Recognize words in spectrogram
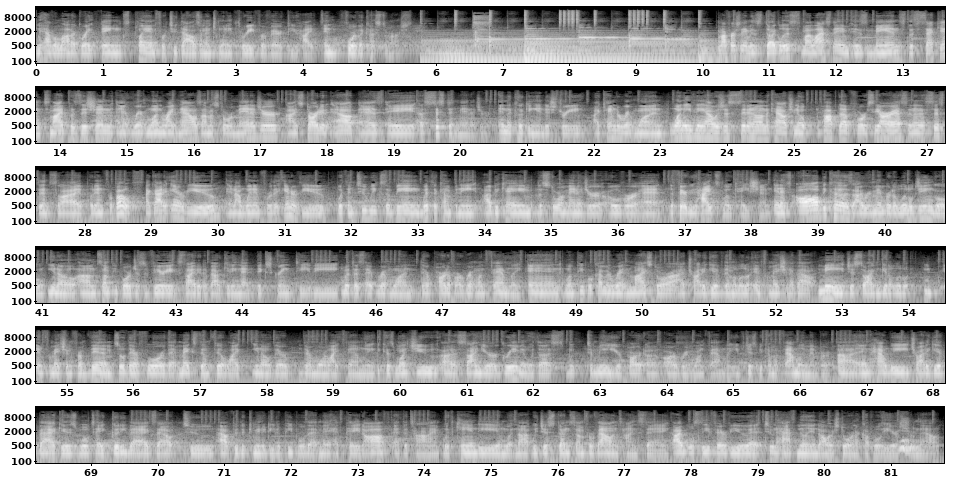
We have a lot of great things planned for 2023 for Fairview Heights and for the customers. My first name is Douglas. My last name is Mans the second. My position at Rent One right now is I'm a store manager. I started out as a assistant manager in the cooking industry. I came to Rent One. One evening I was just sitting on the couch, you know, popped up for CRS and an assistant, so I put in for both. I got an interview and I went in for the interview. Within two weeks of being with the company, I became the store manager over at the Fairview Heights location. And it's all because I remembered a little jingle, you know, um, some people are just very excited about getting that big screen TV with us at Rent One. They're part of our Rent One family. And when people come and rent in my store, I try to give them a little information about me just so I can get a little information from them. So therefore that makes them feel like, you know, they're, they're more like family. Because once you uh, sign your agreement with us, to me, you're part of our Rent One family. You've just become a family member. Uh, and how we try to give back is we'll take goodie bags out to out through the community to people that may have paid off at the time with candy and whatnot. We just done some for Valentine's Day. I will see Fairview at two and a half million dollar store in a couple of years from now.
